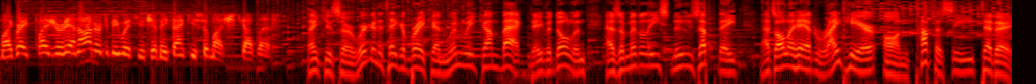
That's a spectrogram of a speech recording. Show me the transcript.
My great pleasure and honor to be with you, Jimmy. Thank you so much. God bless. Thank you, sir. We're going to take a break, and when we come back, David Dolan has a Middle East news update. That's all ahead right here on Prophecy Today.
